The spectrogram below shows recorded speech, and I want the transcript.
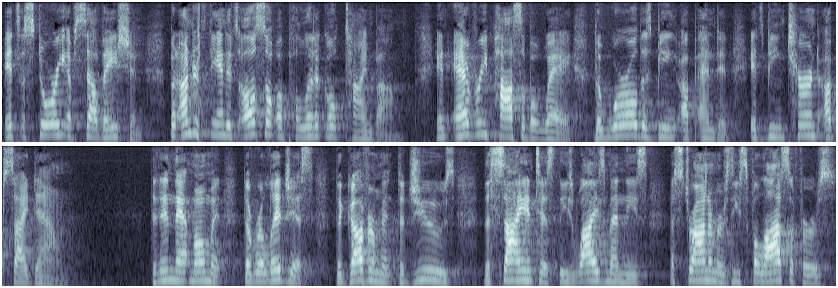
It's a story of salvation. But understand it's also a political time bomb. In every possible way, the world is being upended, it's being turned upside down. That in that moment, the religious, the government, the Jews, the scientists, these wise men, these astronomers, these philosophers,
